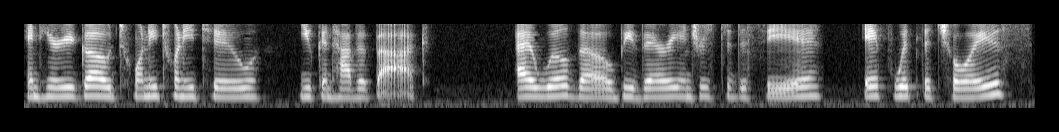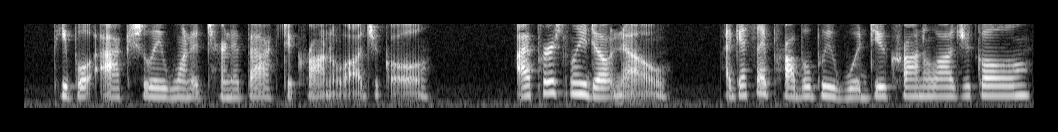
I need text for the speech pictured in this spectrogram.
And here you go, 2022, you can have it back. I will, though, be very interested to see if, with the choice, people actually want to turn it back to chronological. I personally don't know. I guess I probably would do chronological,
